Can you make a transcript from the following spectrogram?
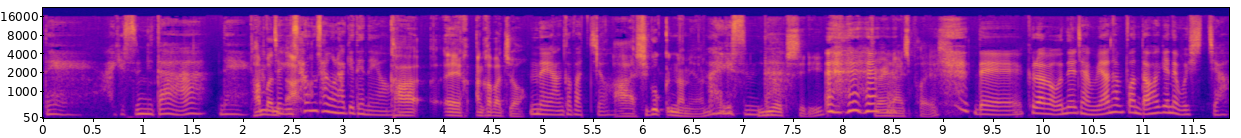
네. 알겠습니다. 네. 한번 갑자기 아- 상상을 하게 되네요. 가, 에, 안 가봤죠? 네, 안 가봤죠. 아, 시국 끝나면 알겠습니다. New York City, very nice place. 네. 그러면 오늘 장면 한 번 더 확인해 보시죠.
